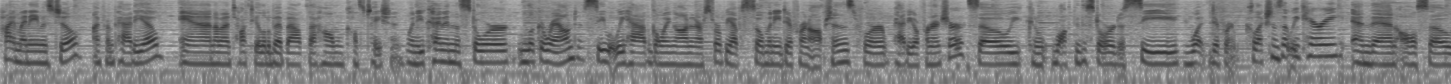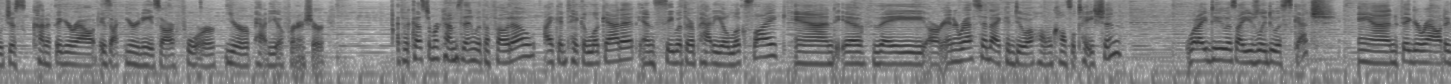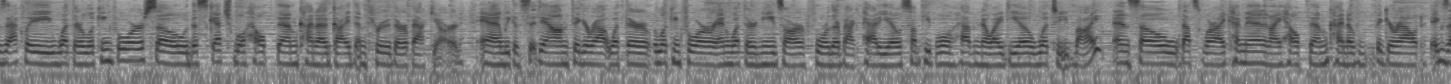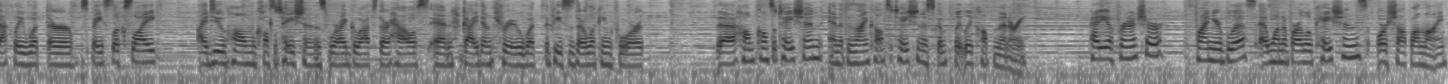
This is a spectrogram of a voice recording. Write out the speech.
Hi, my name is Jill. I'm from Paddy O, and I'm going to talk to you a little bit about the home consultation. When you come in the store, look around, see what we have going on in our store. We have so many different options for patio furniture. So you can walk through the store to see what different collections that we carry, and then also just kind of figure out exactly your needs are for your patio furniture. If a customer comes in with a photo, I can take a look at it and see what their patio looks like. And if they are interested, I can do a home consultation. What I do is I usually do a sketch and figure out exactly what they're looking for. So the sketch will help them kind of guide them through their backyard. And we can sit down, figure out what they're looking for and what their needs are for their back patio. Some people have no idea what to buy. And so that's where I come in and I help them kind of figure out exactly what their space looks like. I do home consultations where I go out to their house and guide them through what the pieces they're looking for. The home consultation and the design consultation is completely complimentary. Paddy O'Furniture, find your bliss at one of our locations or shop online.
